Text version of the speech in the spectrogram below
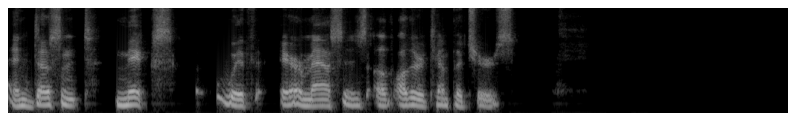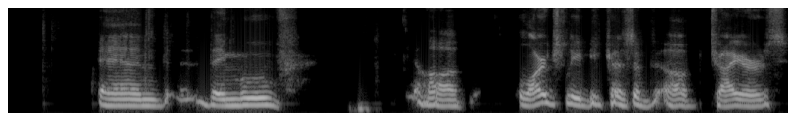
and doesn't mix with air masses of other temperatures. And they move uh, largely because of, of gyres.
